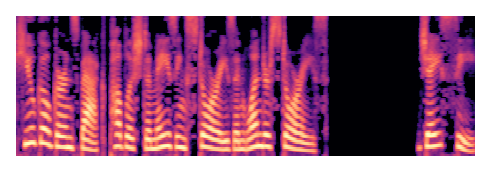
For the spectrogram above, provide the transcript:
Hugo Gernsback published Amazing Stories and Wonder Stories. J.C.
